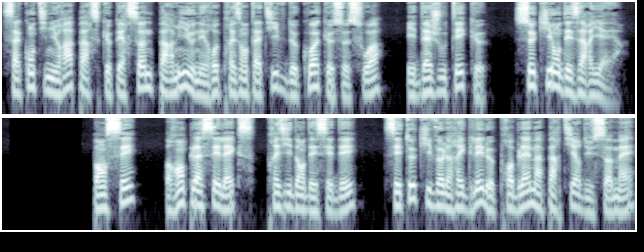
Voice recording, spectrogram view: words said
ça continuera parce que personne parmi eux n'est représentatif de quoi que ce soit, et d'ajouter que, ceux qui ont des arrières. Pensez, remplacer l'ex-président décédé, c'est eux qui veulent régler le problème à partir du sommet,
